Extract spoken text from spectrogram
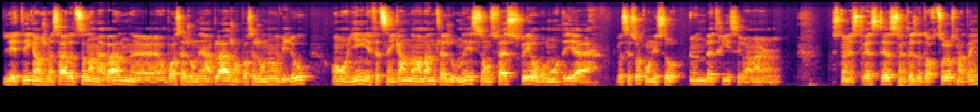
L'été, quand je me sers de ça dans ma vanne, euh, on passe la journée à la plage, on passe la journée en vélo, on vient, il a fait 50 dans la vanne toute la journée. Si on se fait souper, on va monter à. Là, c'est sûr qu'on est sur une batterie, c'est vraiment un. C'est un stress test, c'est un test de torture ce matin.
